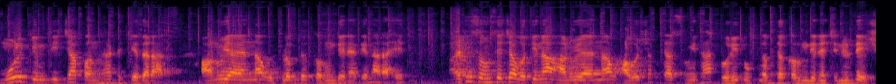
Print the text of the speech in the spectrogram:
मूळ किमतीच्या पंधरा टक्के दरात अनुयायांना उपलब्ध करून देण्यात येणार आहेत. बार्टी संस्थेच्या वतीनं अनुयायांना आवश्यक त्या सुविधा त्वरित उपलब्ध करून देण्याचे निर्देश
